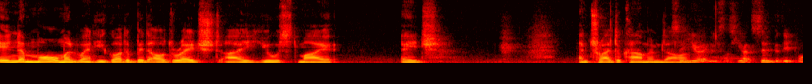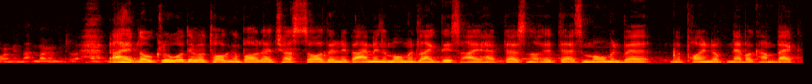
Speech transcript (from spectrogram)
In the moment when he got a bit outraged, I used my age and tried to calm him So down. you, had- you had sympathy for him in that moment. at. I had no clue what they were talking about. I just saw that if I'm in a moment like this, I have there's no there's a moment where the point of never come back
